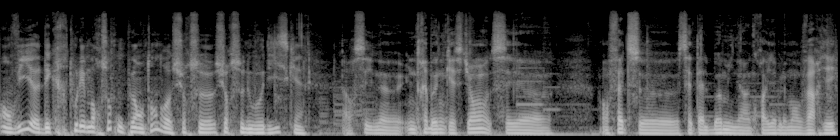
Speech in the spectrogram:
envie d'écrire tous les morceaux qu'on peut entendre sur ce, sur ce nouveau disque? Alors c'est une, une très bonne question. C'est en fait ce- cet album, il est incroyablement varié.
